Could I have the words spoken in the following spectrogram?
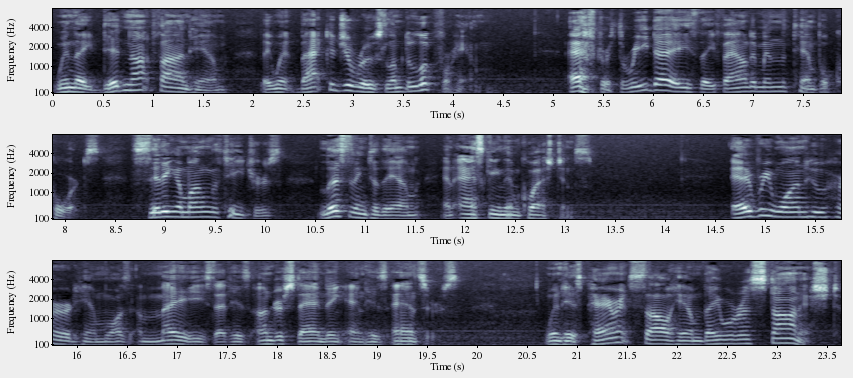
When they did not find him, they went back to Jerusalem to look for him. After three days, they found him in the temple courts, sitting among the teachers, listening to them and asking them questions. Everyone who heard him was amazed at his understanding and his answers. When his parents saw him, they were astonished.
